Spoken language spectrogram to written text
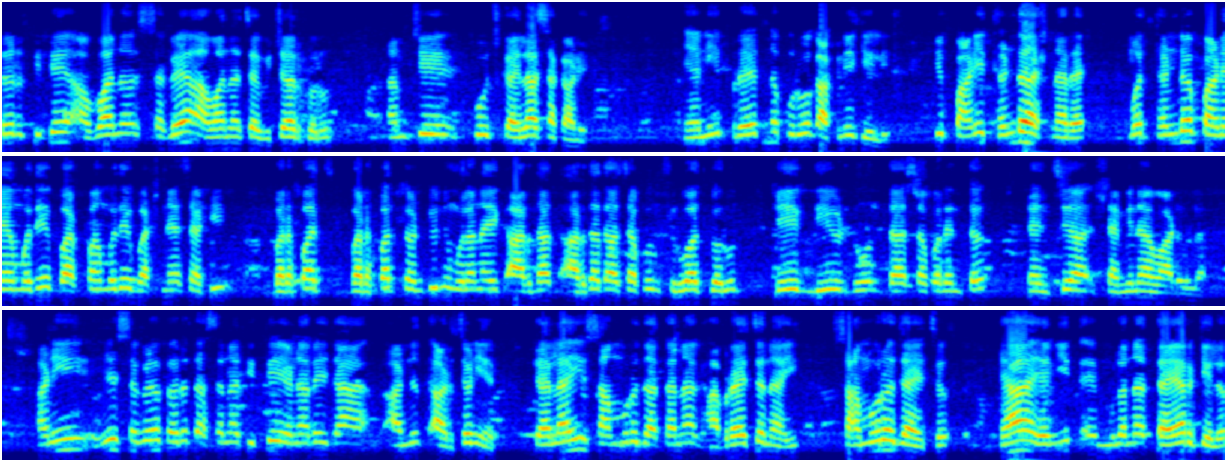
तर तिथे आव्हानं सगळ्या आव्हानाचा विचार करून आमचे कोच कैलास सकाळे यांनी प्रयत्नपूर्वक आखणी केली की पाणी थंड असणार आहे मग थंड पाण्यामध्ये बर्फामध्ये बसण्यासाठी बर्फात बर्फात कंटिन्यू मुलांना एक अर्धा अर्धा तासापासून सुरुवात करून एक दीड दोन तासापर्यंत त्यांचा स्टॅमिना वाढवला. आणि हे सगळं करत असताना तिथे येणारे ज्या अडचणी आहेत त्यालाही सामोरं जाताना घाबरायचं नाही सामोरं जायचं. ह्या यांनी मुलांना तयार केलं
